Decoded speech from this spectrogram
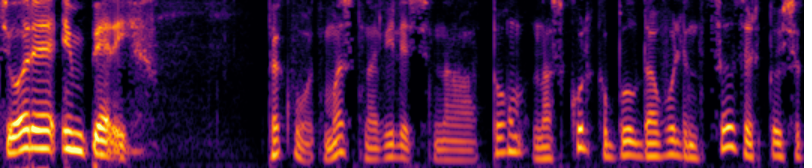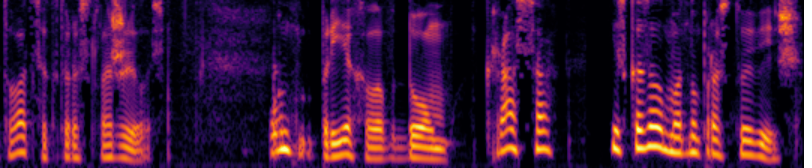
Теория империй. Так вот, мы остановились на том, насколько был доволен Цезарь той ситуации, которая сложилась. Он приехал в дом Краса и сказал ему одну простую вещь.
